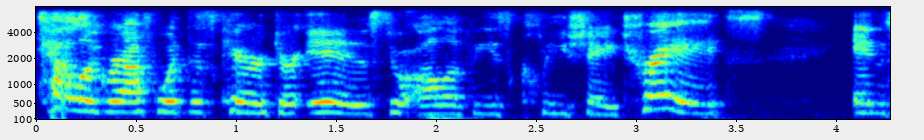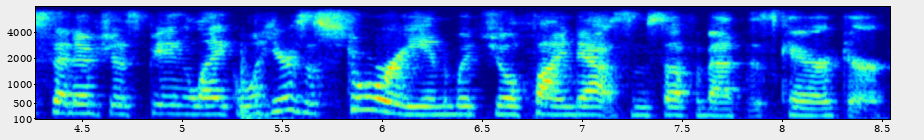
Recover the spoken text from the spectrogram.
telegraph what this character is through all of these cliche traits instead of just being like, well, here's a story in which you'll find out some stuff about this character.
